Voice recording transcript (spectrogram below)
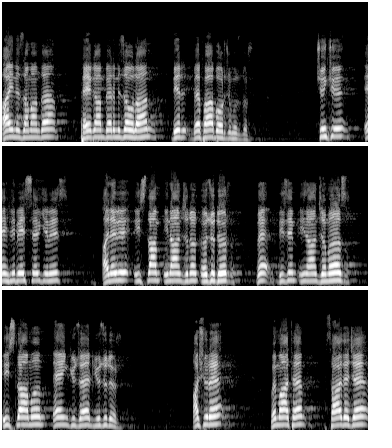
aynı zamanda peygamberimize olan bir vefa borcumuzdur. Çünkü Ehl-i Beyt sevgimiz Alevi İslam inancının özüdür ve bizim inancımız İslam'ın en güzel yüzüdür. Aşure ve matem sadece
